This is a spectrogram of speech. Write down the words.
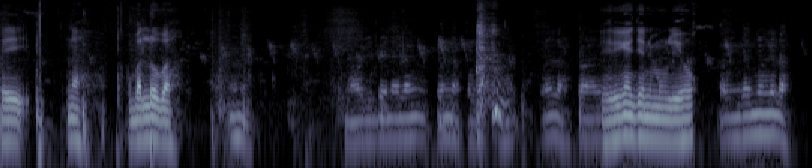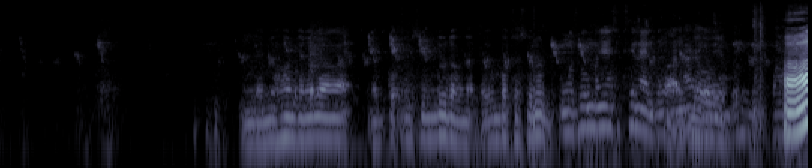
Kay, na, takabalo ba? Hmm. Nakagibay na lang ito na. Pag, wala. Pag, Diri nga dyan yung lihok. Pakinggan nyo nila. Pakinggan nyo hon kanila nga. Sildo daw na. Pag-umbok sa sulod. Mo niya 69, kung ano, okay. Ha?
